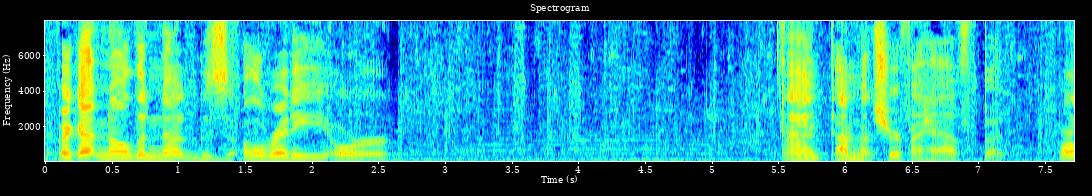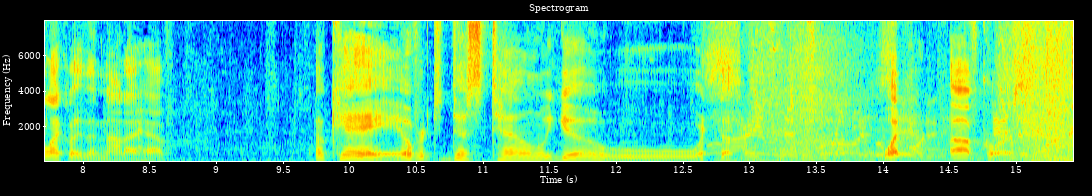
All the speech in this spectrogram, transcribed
Have I gotten all the nugs already, or... I'm, I'm not sure if I have, but more likely than not I have. Okay, over to Dust Town we go. What the... What? Of course.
